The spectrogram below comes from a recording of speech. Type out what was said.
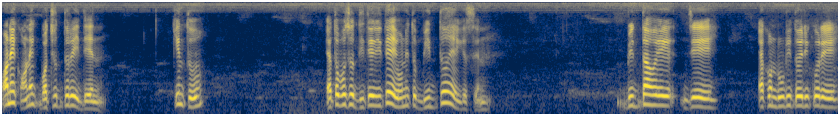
অনেক অনেক বছর ধরেই দেন। কিন্তু এত বছর দিতে দিতে উনি তো বৃদ্ধ হয়ে গেছেন। বৃদ্ধা হয়ে যে এখন রুটি তৈরি করে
